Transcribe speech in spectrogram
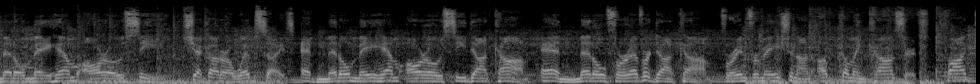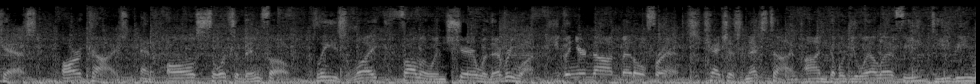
Metal Mayhem ROC. Check out our websites at metalmayhemroc.com and metalforever.com for information on upcoming concerts, podcasts, archives, and all sorts of info. Please like, follow, and share with everyone, even your non-metal friends. Catch us next time on WLFE DB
